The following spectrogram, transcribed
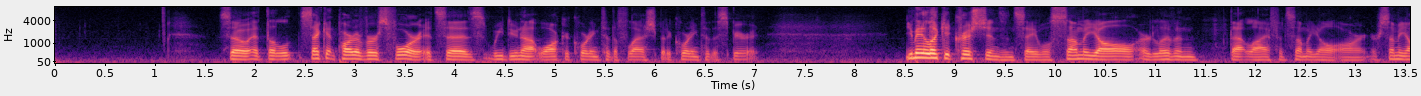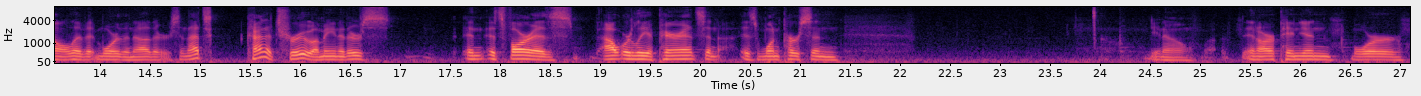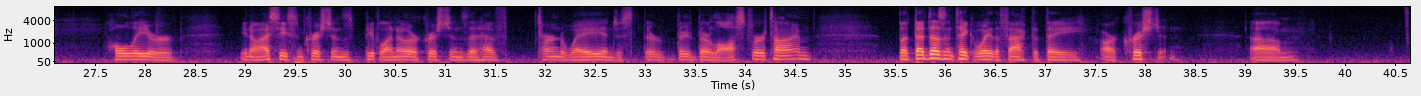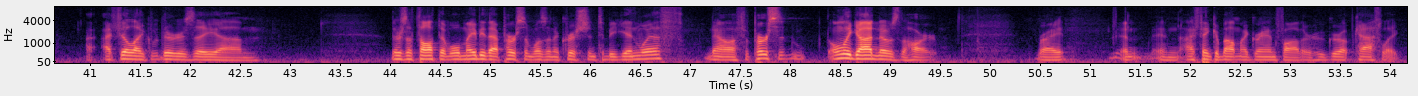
So at the second part of verse 4, it says, We do not walk according to the flesh, but according to the Spirit. You may look at Christians and say, Well, some of y'all are living that life and some of y'all aren't, or some of y'all live it more than others. And that's kind of true. I mean, there's, and as far as outwardly appearance, and is one person, you know, in our opinion, more holy or, you know, I see some Christians, people I know are Christians that have turned away and just they're, they're, they're lost for a time. But that doesn't take away the fact that they are Christian. Um, I feel like there's a um, there's a thought that well maybe that person wasn't a Christian to begin with. Now, if a person only God knows the heart, right? And and I think about my grandfather who grew up Catholic,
